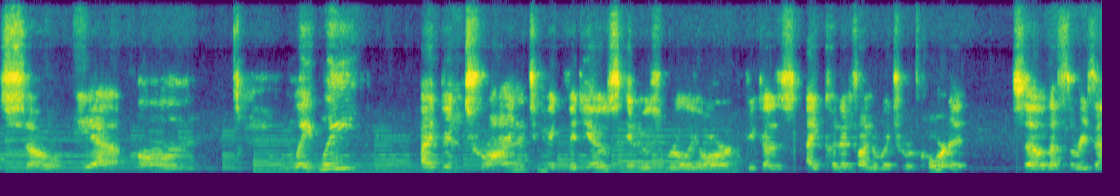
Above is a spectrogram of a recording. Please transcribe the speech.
So yeah, um, lately I've been trying to make videos and it was really hard because I couldn't find a way to record it. So that's the reason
